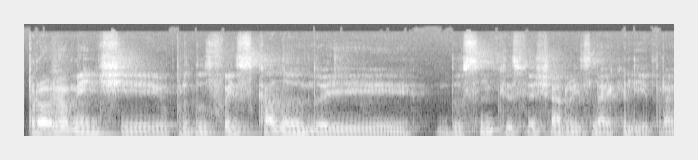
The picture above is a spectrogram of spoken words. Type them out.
Provavelmente o produto foi escalando e do simples fecharam o Slack ali para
